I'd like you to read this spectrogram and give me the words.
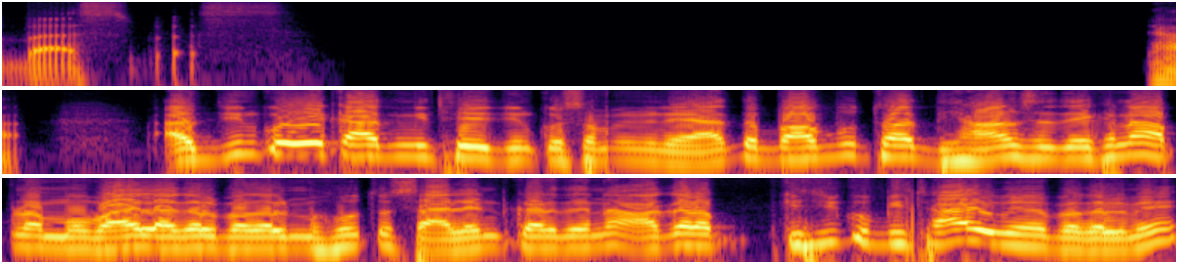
बस बस। अब जिनको एक आदमी थे, जिनको समझ में नहीं आया तो बाबू थोड़ा ध्यान से देखना, अपना मोबाइल अगल बगल में हो तो साइलेंट कर देना। अगर आप किसी को बिठाए हुए हैं बगल में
